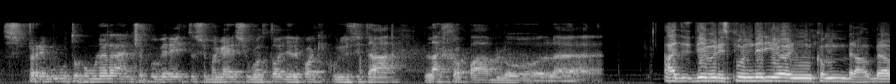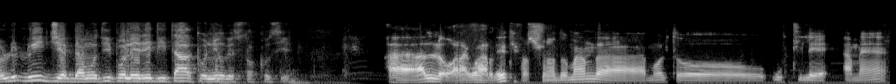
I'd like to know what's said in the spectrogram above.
spremuto come un'arancia, poveretto, se magari si vuole togliere qualche curiosità, lascio a Pablo la... Ah, devo rispondere io in... bravo, bravo. Luigi, abbiamo tipo l'eredità con io che sto così. Uh, allora, guarda, io ti faccio una domanda molto utile a me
